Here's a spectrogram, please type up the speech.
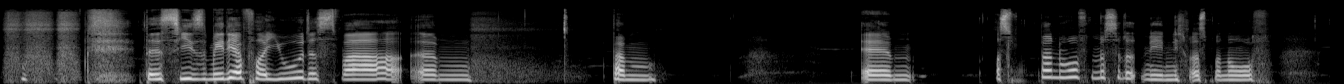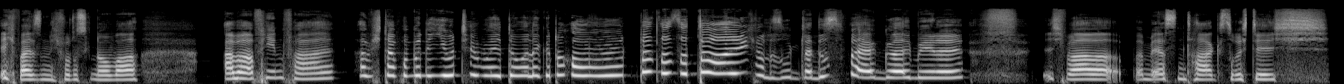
das hieß Media for You, das war ähm, beim ähm, Ostbahnhof müsste das, nee, nicht Ostbahnhof. Ich weiß nicht, wo das genau war. Aber auf jeden Fall habe ich da von meine YouTube-Idole getroffen. Das ist so toll. Ich war so ein kleines Fangirl-Mädel. Ich war beim ersten Tag so richtig,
